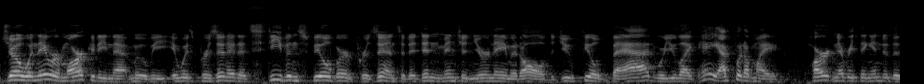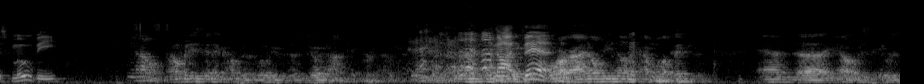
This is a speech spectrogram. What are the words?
Joe, when they were marketing that movie, it was presented as Steven Spielberg Presents, and it didn't mention your name at all. Did you feel bad? Were you like, hey, I put up my heart and everything into this movie? No, nobody's gonna come to the movie because Joe Dante presents. Not then. Or I'd only done a couple of pictures. And, uh, you know, it was, it was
